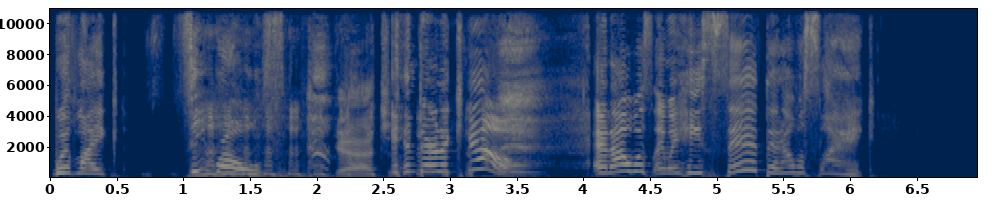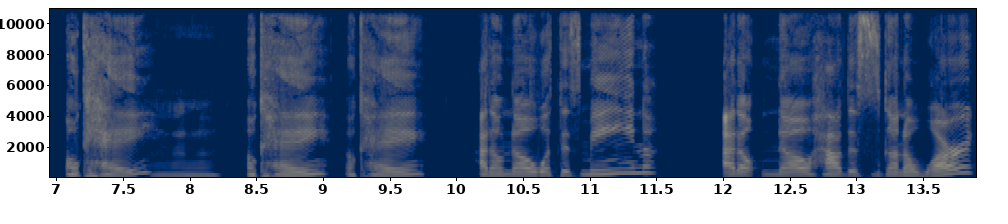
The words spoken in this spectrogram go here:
with like zeros Gotcha. in their account and i was and when he said that i was like okay Mm-hmm. okay okay i don't know what this mean i don't know how this is gonna work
